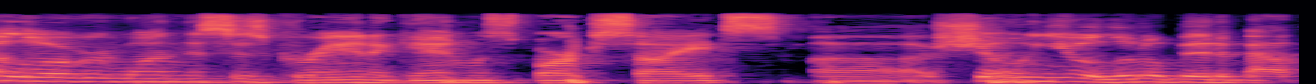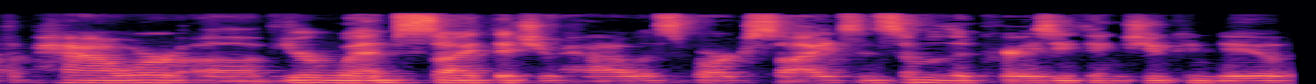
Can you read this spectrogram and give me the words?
Hello everyone, this is Grant again with Spark Sites, uh, showing you a little bit about the power of your website that you have with Spark Sites and some of the crazy things you can do.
